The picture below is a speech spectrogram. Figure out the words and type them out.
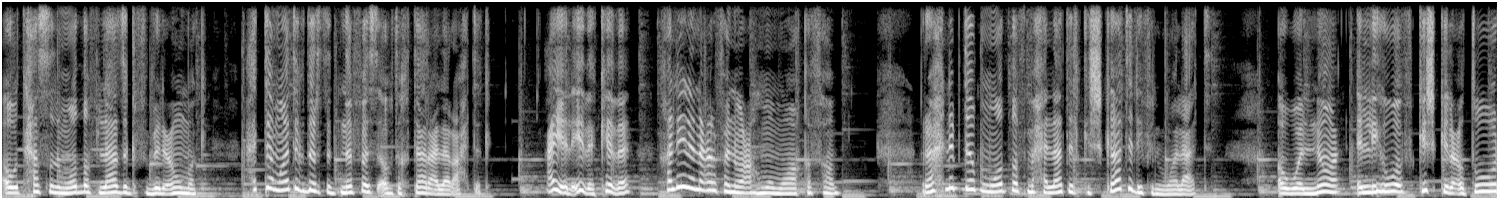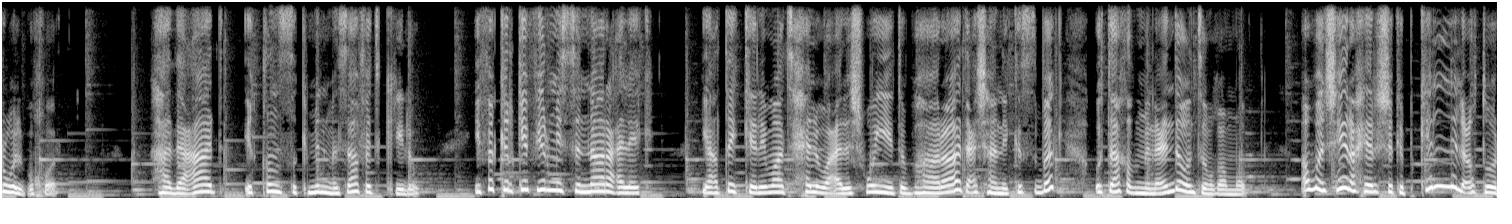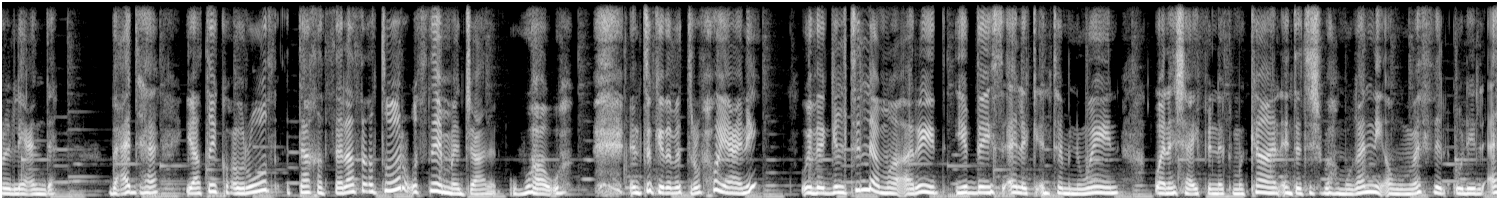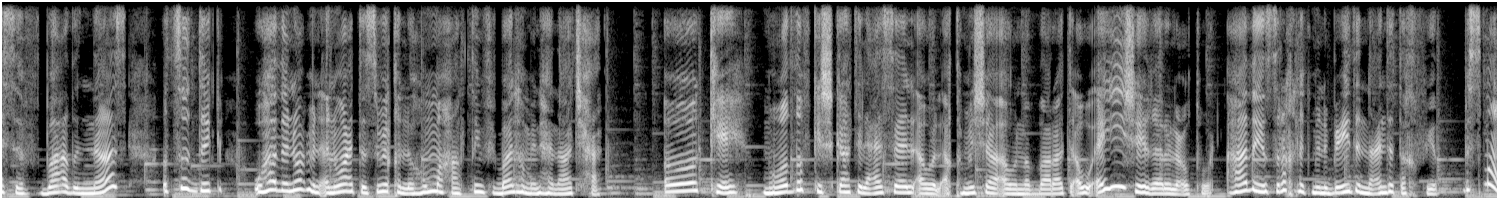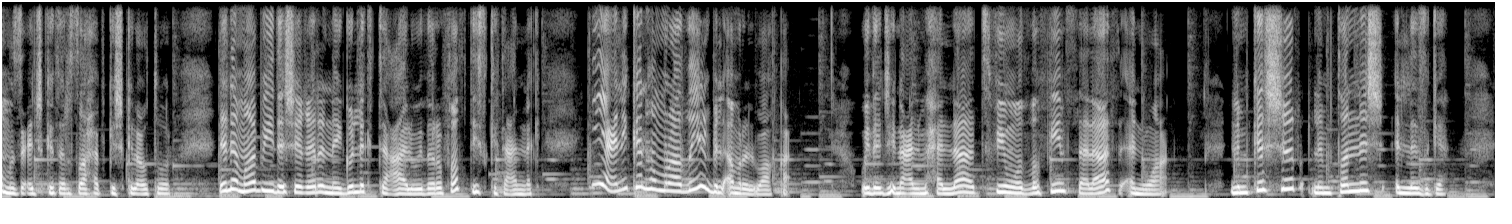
أو تحصل موظف لازق في بلعومك حتى ما تقدر تتنفس أو تختار على راحتك. عيل إذا كذا خلينا نعرف أنواعهم ومواقفهم. راح نبدأ بموظف محلات الكشكات اللي في المولات. أول نوع اللي هو في كشك العطور والبخور. هذا عاد يقنصك من مسافة كيلو. يفكر كيف يرمي السنارة عليك. يعطيك كلمات حلوة على شوية بهارات عشان يكسبك وتاخذ من عنده وانت مغمض. أول شي راح يرشك بكل العطور اللي عنده. بعدها يعطيك عروض تاخذ ثلاث عطور واثنين مجانا. واو! أنتوا كذا بتروحوا يعني؟ وإذا قلت له ما أريد يبدأ يسألك أنت من وين؟ وأنا شايف إنك مكان أنت تشبه مغني أو ممثل. وللأسف بعض الناس تصدق وهذا نوع من أنواع التسويق اللي هم حاطين في بالهم إنها ناجحة. أوكي. موظف كشكات العسل أو الأقمشة أو النظارات أو أي شيء غير العطور. هذا يصرخ لك من بعيد إنه عنده تخفيض. بس ما مزعج كثر صاحب كشك العطور. لأنه ما بيده شيء غير إنه يقول لك تعال وإذا رفضت يسكت عنك. يعني كأنهم راضين بالأمر الواقع. وإذا جينا على المحلات في موظفين ثلاث أنواع. المكشر المطنش اللزقة.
